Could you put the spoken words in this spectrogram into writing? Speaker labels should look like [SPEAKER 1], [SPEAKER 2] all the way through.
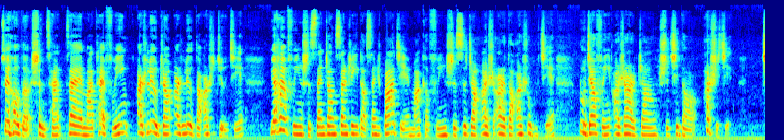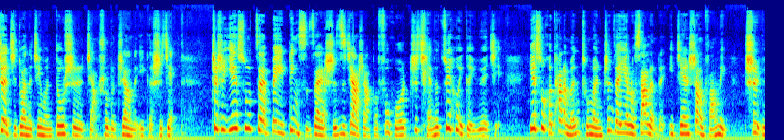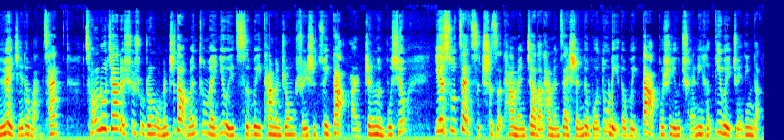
[SPEAKER 1] 最后的圣餐，在马太福音二十六章二十六到二十九节，约翰福音十三章三十一到三十八节，马可福音十四章二十二到二十五节，路加福音二十二章十七到二十节。这几段的经文都是讲述了这样的一个事件。这是耶稣在被钉死在十字架上和复活之前的最后一个逾越节。耶稣和他的门徒们正在耶路撒冷的一间上房里吃逾越节的晚餐。从路加的叙述中，我们知道门徒们又一次为他们中谁是最大而争论不休。耶稣再次斥责他们，教导他们在神的国度里的伟大不是由权力和地位决定的，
